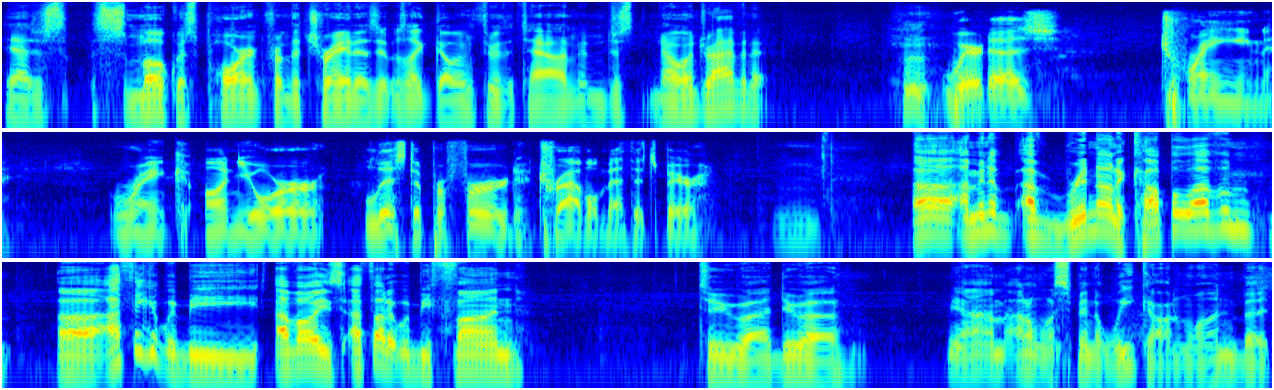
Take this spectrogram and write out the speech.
yeah, just smoke was pouring from the train as it was like going through the town, and just no one driving it. Hmm. Where does train rank on your list of preferred travel methods, Bear? Mm. Uh, I mean, I've, I've, ridden on a couple of them. Uh, I think it would be. I've always. I thought it would be fun to uh, do a. You know, I don't want to spend a week on one, but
